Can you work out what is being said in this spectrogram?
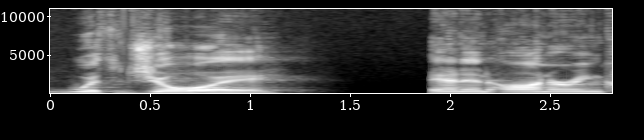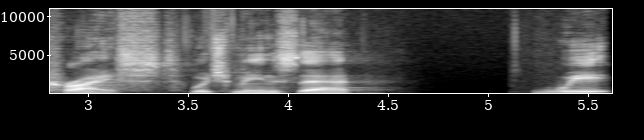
with joy and in honoring Christ, which means that we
